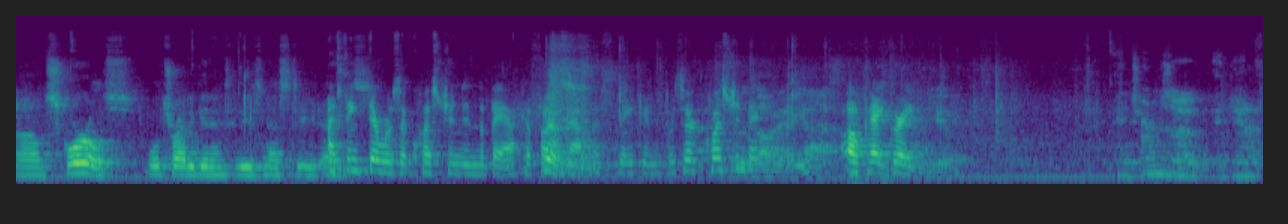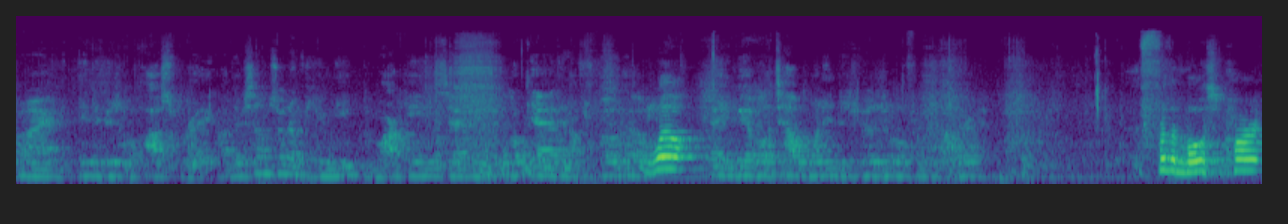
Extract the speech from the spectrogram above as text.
Um, squirrels will try to get into these nests to eat eggs. I think there was a question in the back, if I'm Yes. not mistaken. Was there a question back? already asked. Okay, great. Thank you. In terms of identifying individual osprey, are there some sort of unique markings that you can look at in a photo? Well- That you'd be able to tell one individual from another? For the most part,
